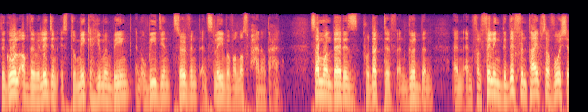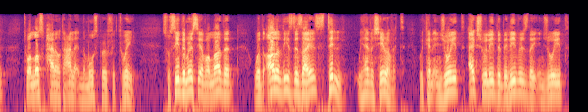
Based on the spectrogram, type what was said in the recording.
The goal of the religion is to make a human being an obedient servant and slave of Allah subhanahu wa ta'ala. Someone that is productive and good and, and, and fulfilling the different types of worship to Allah subhanahu wa ta'ala in the most perfect way. So see the mercy of Allah that with all of these desires, still we have a share of it. We can enjoy it. Actually, the believers, they enjoy it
